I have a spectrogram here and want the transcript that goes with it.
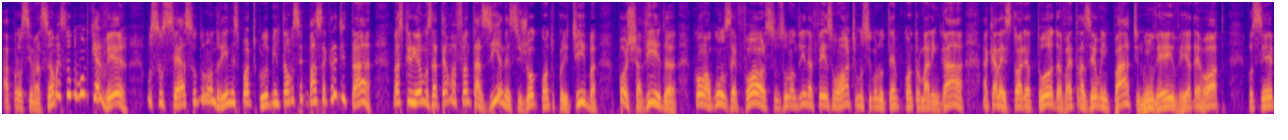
aproximação, mas todo mundo quer ver o sucesso do Londrina Esporte Clube. Então você passa a acreditar. Nós criamos até uma fantasia nesse jogo contra o Curitiba. Poxa vida, com alguns reforços, o Londrina fez um ótimo no segundo tempo contra o Maringá, aquela história toda, vai trazer o empate, não veio, veio a derrota. Você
